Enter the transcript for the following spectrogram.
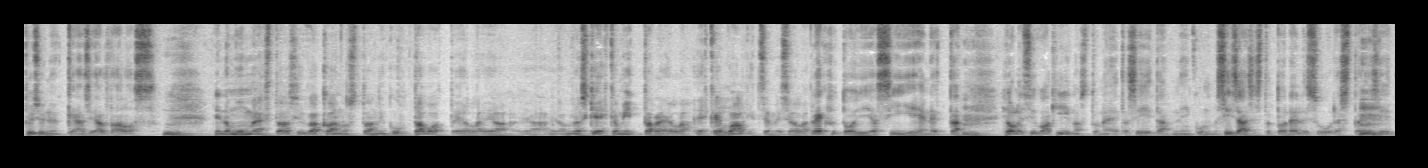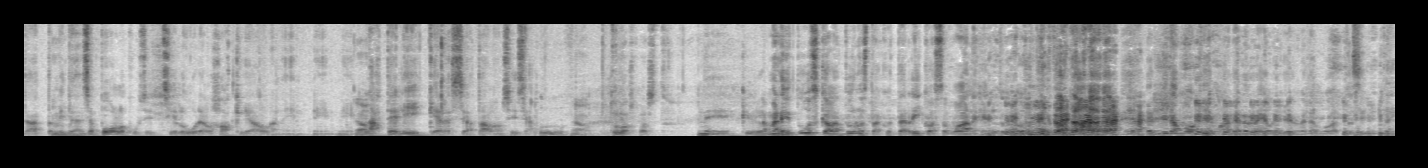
pysynytkään siellä talossa. Mm. Niin no mun mielestä olisi hyvä kannustaa niin kuin tavoitteilla ja, ja, ja myöskin ehkä mittareilla, ehkä mm. palkitsemisella rekrytoijia siihen, että mm. he olisivat kiinnostuneita siitä niin kuin sisäisestä todellisuudesta mm. ja siitä, että mm. miten se polku sitten sillä uudella hakijalla niin, niin, niin lähtee liikkeelle siellä talon sisällä. Mm. Tulos vastaan. Niin, kyllä. Mä nyt uskallan tunnustaa, kun tämä rikos on vanhentunut, niin tota, että mitä mokimaa on reilu kymmenen vuotta sitten.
